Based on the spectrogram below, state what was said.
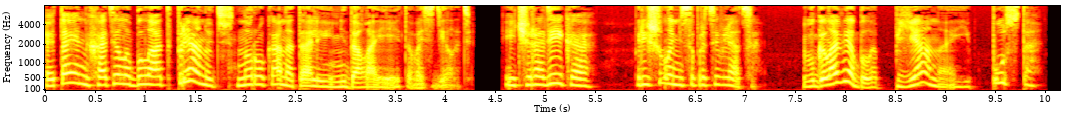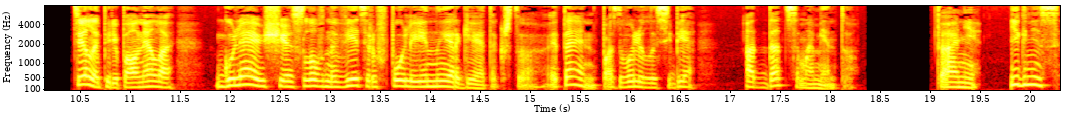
Этайн хотела было отпрянуть, но рука Натальи не дала ей этого сделать. И чародейка решила не сопротивляться. В голове было пьяно и пусто. Тело переполняло гуляющая, словно ветер в поле энергия, так что Этайн позволила себе отдаться моменту. «Тани!» Игнис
